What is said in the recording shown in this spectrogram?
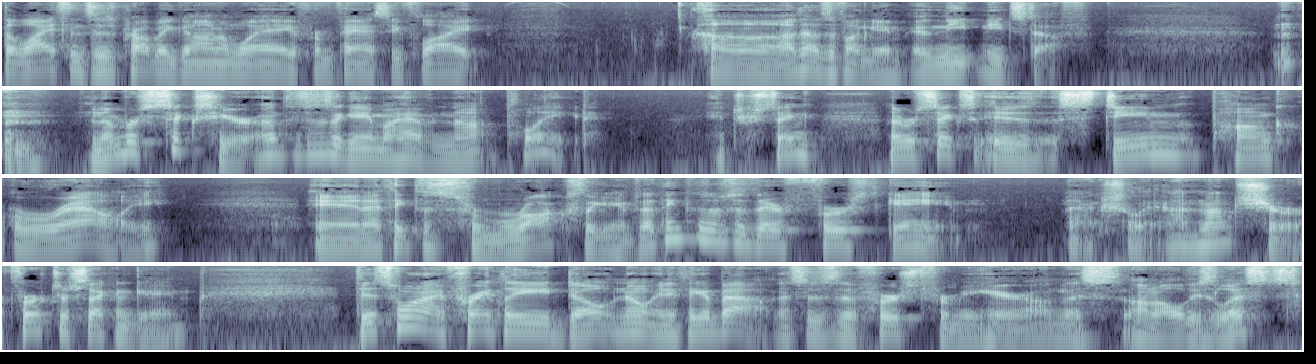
the license has probably gone away from Fantasy Flight. Uh, I thought it was a fun game. Neat, neat stuff. number six here. Oh, this is a game I have not played. Interesting. Number six is Steampunk Rally. And I think this is from Roxley Games. I think this was their first game, actually. I'm not sure. First or second game. This one I frankly don't know anything about. This is the first for me here on this on all these lists.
